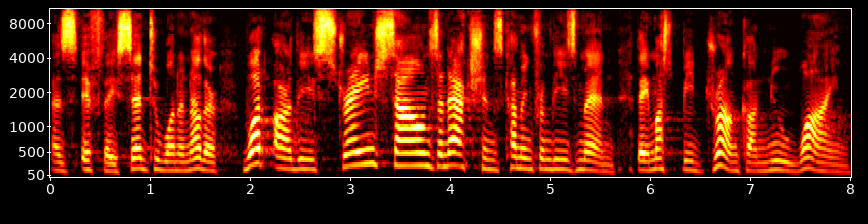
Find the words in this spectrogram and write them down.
as if they said to one another, What are these strange sounds and actions coming from these men? They must be drunk on new wine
